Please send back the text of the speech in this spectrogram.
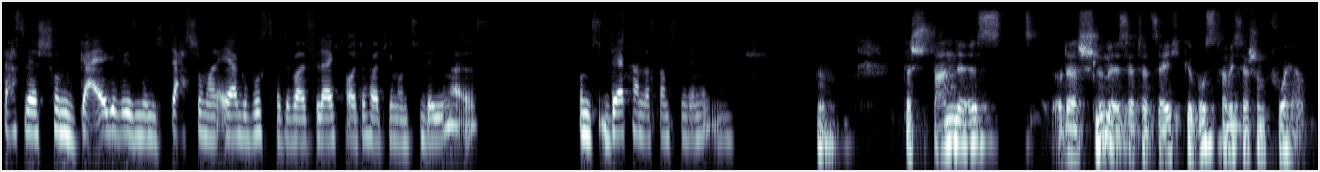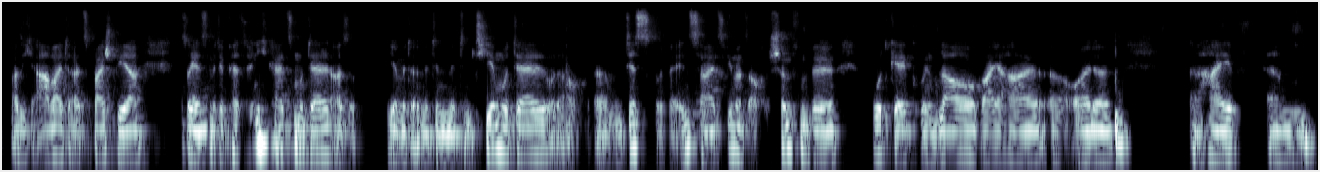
das wäre schon geil gewesen, wenn ich das schon mal eher gewusst hätte, weil vielleicht heute hört jemand zu, der jünger ist. Und der kann das dann von dir mitnehmen. Das Spannende ist, oder das Schlimme ist ja tatsächlich, gewusst habe ich es ja schon vorher. Also ich arbeite als Beispiel ja so jetzt mit dem Persönlichkeitsmodell, also hier mit, mit, dem, mit dem Tiermodell oder auch ähm, Disk oder Insights, wie man es auch schimpfen will, Rot, Gelb, Grün, Blau, Weiheral, äh, Eude, äh, Hive, ähm,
